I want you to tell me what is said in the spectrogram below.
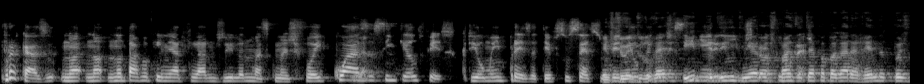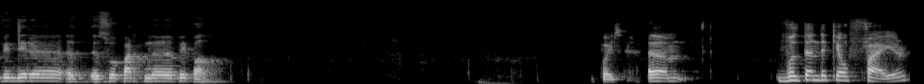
Por acaso, não, não, não estava a planear falarmos do Elon Musk, mas foi quase yeah. assim que ele fez. Criou uma empresa, teve sucesso, investiu em tudo o resto e pediu dinheiro aos pais até para pagar a renda, depois de vender a, a, a sua parte na PayPal. Pois. Um, voltando aqui ao FIRE,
